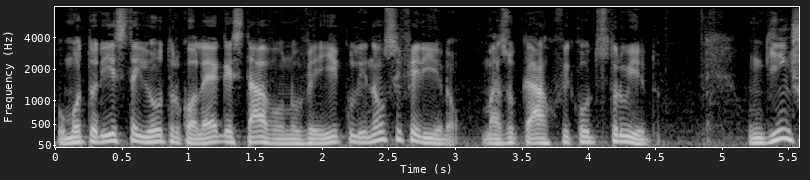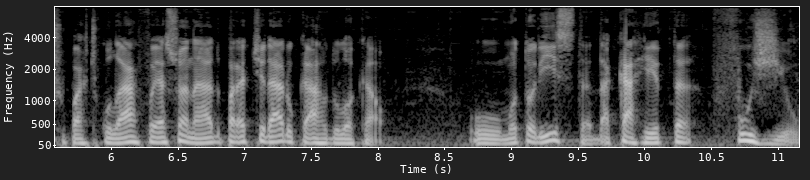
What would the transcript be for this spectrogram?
O motorista e outro colega estavam no veículo e não se feriram, mas o carro ficou destruído. Um guincho particular foi acionado para tirar o carro do local. O motorista da carreta fugiu.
